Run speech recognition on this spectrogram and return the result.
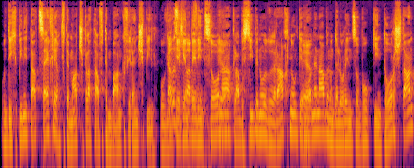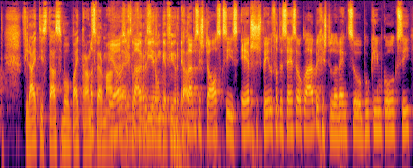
Und ich bin tatsächlich auf dem Matchblatt auf der Bank für ein Spiel, wo wir ja, gegen glaub, Bellinzona, ja. glaube ich, 7-0 oder 8-0 gewonnen ja. haben und der Lorenzo Bucchi in Tor stand. Vielleicht ist das, wo bei Transfermarkt also, ja, zu Verwirrung ist, geführt hat. Ich glaube, es ist das gewesen. Das erste Spiel von der Saison, glaube ich, ist der Lorenzo Bucchi im Goal gewesen.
